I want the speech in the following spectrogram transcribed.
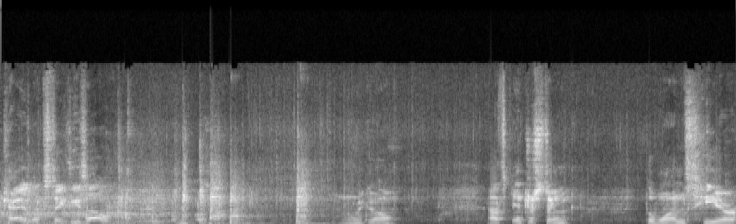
Okay, let's take these out. There we go. Now it's interesting, the ones here,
